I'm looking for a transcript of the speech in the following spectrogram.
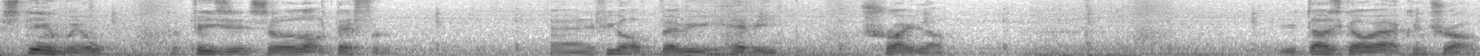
steering wheel, the physics are a lot different. And if you've got a very heavy trailer, it does go out of control.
